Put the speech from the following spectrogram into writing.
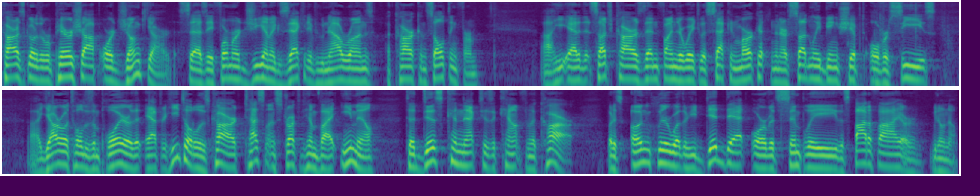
Cars go to the repair shop or junkyard, says a former GM executive who now runs a car consulting firm. Uh, he added that such cars then find their way to a second market and then are suddenly being shipped overseas. Uh, Yarow told his employer that after he totaled his car, Tesla instructed him via email to disconnect his account from the car. But it's unclear whether he did that or if it's simply the Spotify or we don't know.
